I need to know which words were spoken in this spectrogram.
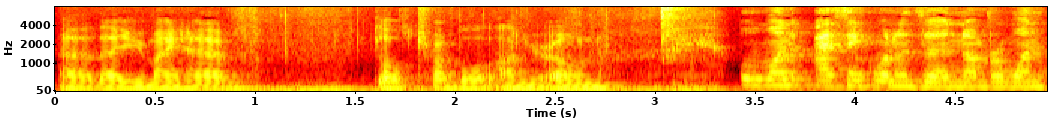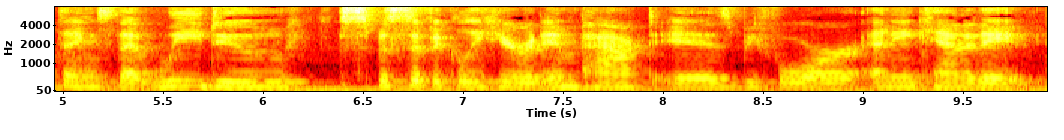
uh, that you might have a little trouble on your own? Well, one, I think one of the number one things that we do specifically here at Impact is before any candidate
